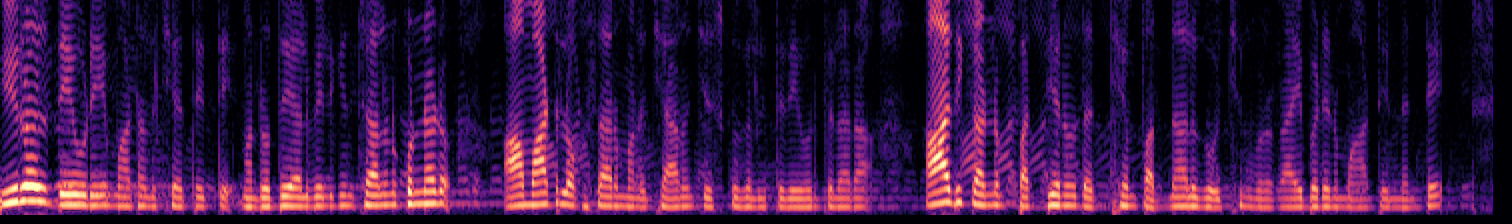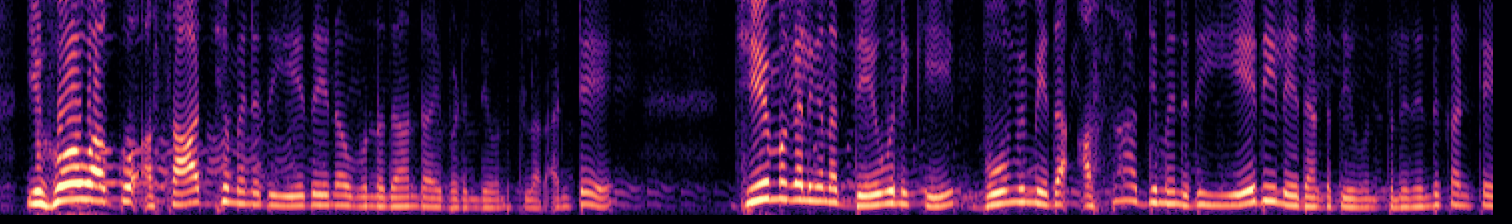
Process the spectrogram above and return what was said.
ఈరోజు దేవుడు ఏ మాటలు చేతైతే మన హృదయాలు వెలిగించాలనుకున్నాడో ఆ మాటలు ఒకసారి మనం ధ్యానం చేసుకోగలిగితే దేవుని పిల్లరా ఆది కాండం పద్దెనిమిది అధ్యాయం పద్నాలుగు వచ్చిన రాయబడిన మాట ఏంటంటే యహోవాకు అసాధ్యమైనది ఏదైనా ఉన్నదా అని రాయబడింది దేవుని పిల్లరా. అంటే జీమ కలిగిన దేవునికి భూమి మీద అసాధ్యమైనది ఏదీ లేదంట దేవుని పిల్లలు ఎందుకంటే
